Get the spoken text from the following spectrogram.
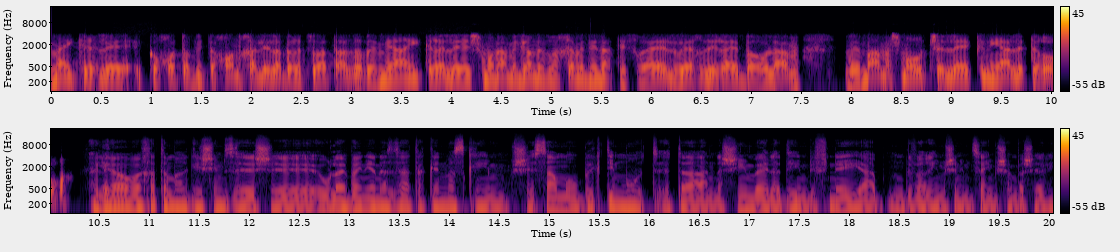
מה יקרה לכוחות הביטחון חלילה ברצועת עזה ומה יקרה לשמונה מיליון אזרחי מדינת ישראל ואיך זה ייראה בעולם ומה המשמעות של אה, כניעה לטרור. אליהו, איך אתה מרגיש עם זה שאולי בעניין הזה אתה כן מסכים ששמו בקדימות את הנשים והילדים לפני הגברים שנמצאים שם בשבי?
